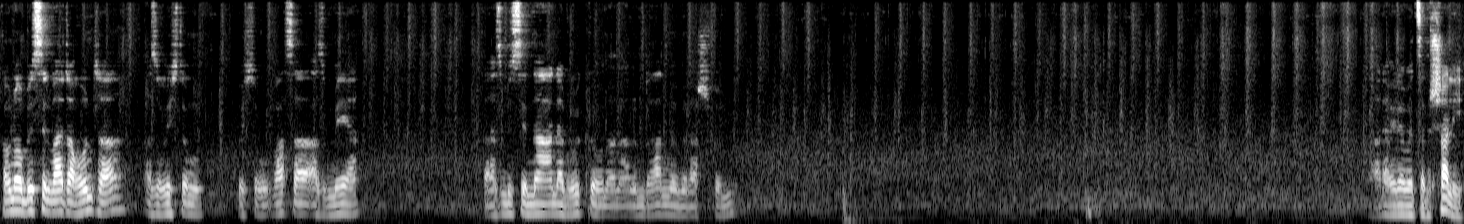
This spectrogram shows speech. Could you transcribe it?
Komm noch ein bisschen weiter runter. Also Richtung, Richtung Wasser, also Meer. Da ist ein bisschen nah an der Brücke und an allem dran, wenn wir da schwimmen. Ah, da wieder mit seinem Schalli.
